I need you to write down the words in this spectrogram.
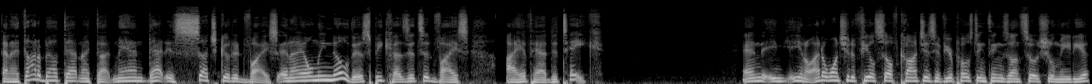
And I thought about that and I thought, man, that is such good advice. And I only know this because it's advice I have had to take. And, you know, I don't want you to feel self conscious if you're posting things on social media.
